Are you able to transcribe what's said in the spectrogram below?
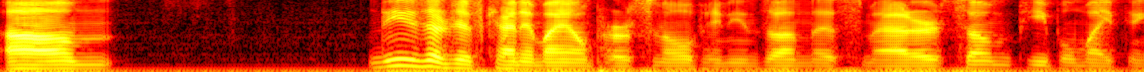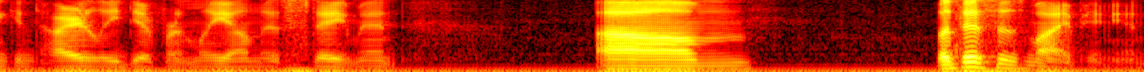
Um, these are just kind of my own personal opinions on this matter. Some people might think entirely differently on this statement. Um, but this is my opinion.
